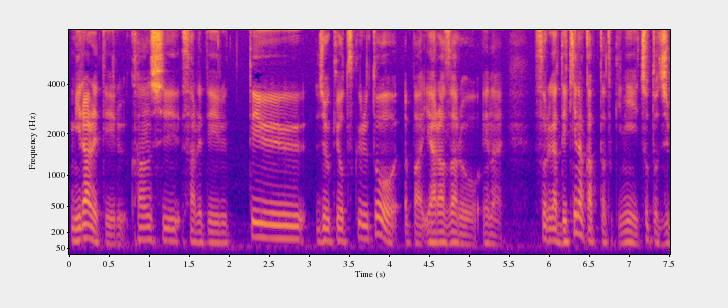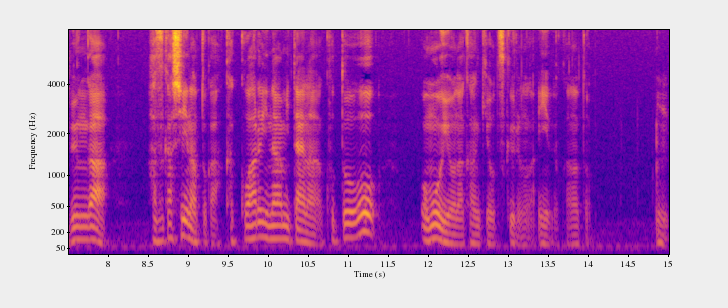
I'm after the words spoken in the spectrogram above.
見られている監視されているっていう状況を作るとやっぱやらざるを得ない。それができなかった時にちょっと自分が恥ずかしいなとかかっこ悪いなみたいなことを思うような関係を作るのがいいのかなと。うん。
